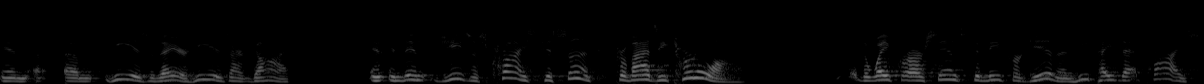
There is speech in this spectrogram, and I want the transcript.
and uh, um, He is there, He is our God. And, and then Jesus Christ, His Son, provides eternal life. The way for our sins to be forgiven, He paid that price.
